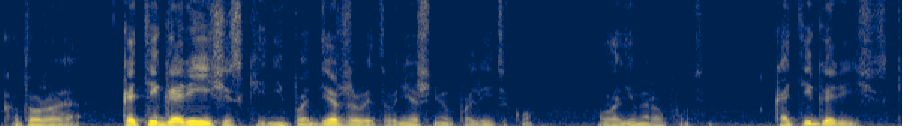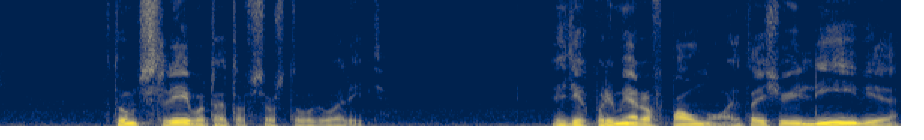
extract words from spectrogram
которая категорически не поддерживает внешнюю политику Владимира Путина. Категорически. В том числе и вот это все, что вы говорите. Этих примеров полно. Это еще и Ливия.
